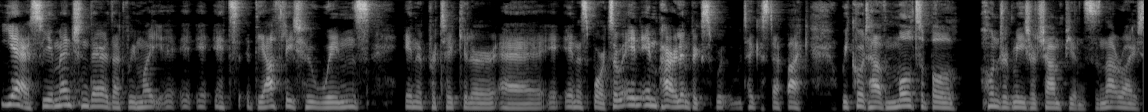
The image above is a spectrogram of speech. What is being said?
yeah, so you mentioned there that we might it, it's the athlete who wins in a particular uh, in a sport. So in in Paralympics, we, we take a step back. We could have multiple hundred meter champions. Isn't that right?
